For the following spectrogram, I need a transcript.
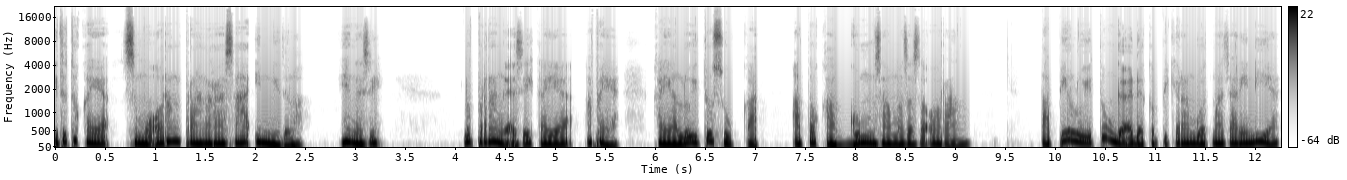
itu tuh kayak semua orang pernah ngerasain gitu loh. Iya gak sih? Lu pernah nggak sih kayak apa ya? Kayak lu itu suka atau kagum sama seseorang, tapi lu itu nggak ada kepikiran buat macarin dia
